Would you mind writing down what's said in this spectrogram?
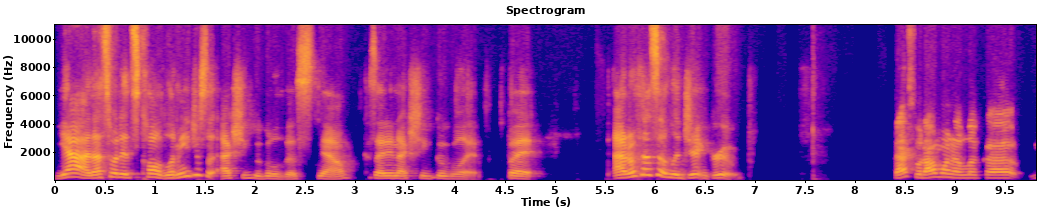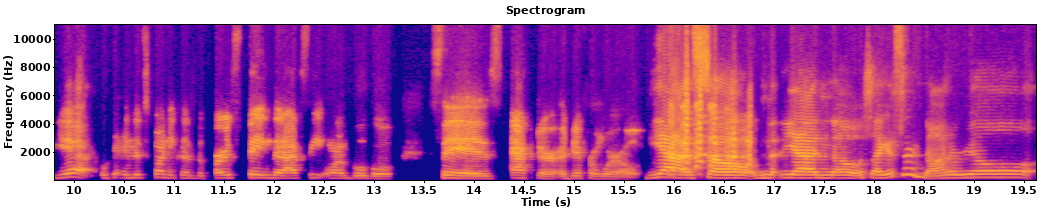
Yeah, that's what it's called. Let me just actually Google this now because I didn't actually Google it, but I don't know if that's a legit group. That's what I want to look up. Yeah, and it's funny because the first thing that I see on Google says actor a different world. Yeah, so yeah, no. So I guess they're not a real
